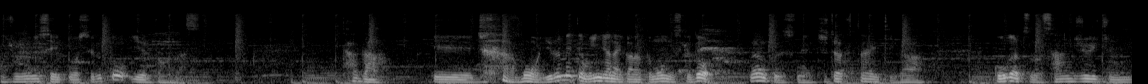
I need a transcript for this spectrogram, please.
非常に成功していると言えると思います。ただ、えー、じゃあもう緩めてもいいんじゃないかなと思うんですけどなんとですね自宅待機が5月の31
